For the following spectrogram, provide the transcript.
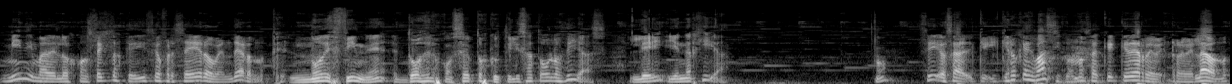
mínima de los conceptos que dice ofrecer o vender, ¿no? no define dos de los conceptos que utiliza todos los días, ley y energía. Sí, o sea, que, y creo que es básico, ¿no? O sea, que quede re- revelado, ¿no?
